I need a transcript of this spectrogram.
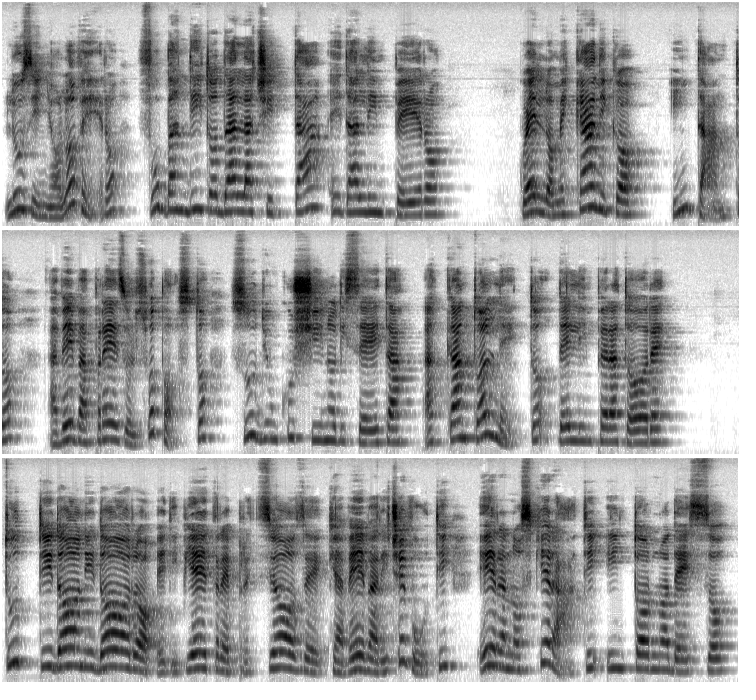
L'usignolo vero fu bandito dalla città e dall'impero. Quello meccanico, intanto, aveva preso il suo posto su di un cuscino di seta accanto al letto dell'imperatore. Tutti i doni d'oro e di pietre preziose che aveva ricevuti erano schierati intorno ad esso.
